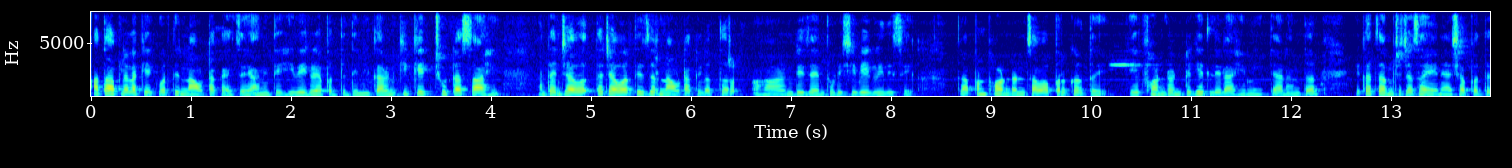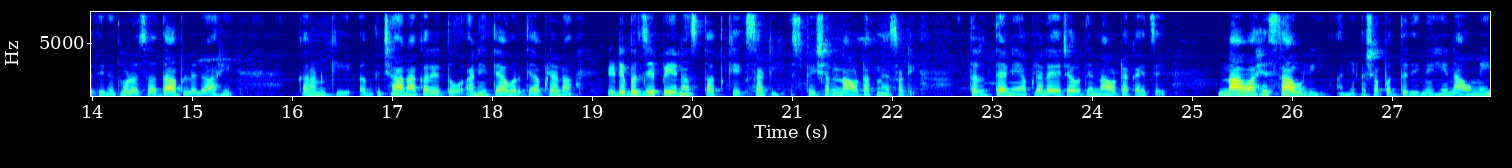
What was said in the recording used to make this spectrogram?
आता आपल्याला केकवरती नाव टाकायचं आहे आणि तेही वेगळ्या पद्धतीने कारण की केक छोटासा आहे. आणि त्यांच्यावर त्याच्यावरती जर नाव टाकलं तर डिझाईन थोडीशी वेगळी दिसेल. तर आपण फॉन्डंटचा वापर करतो आहे हे फॉन्डंट घेतलेलं आहे मी. त्यानंतर एका चमच्याच्या साह्याने अशा पद्धतीने थोडंसं दाबलेलं आहे. कारण की अगदी छान आकार येतो आणि त्यावरती आपल्याला इडेबल जे पेन असतात केकसाठी स्पेशल नाव टाकण्यासाठी तर त्याने आपल्याला याच्यावरती नाव टाकायचं. आहे नाव आहे सावली आणि अशा पद्धतीने हे नाव मी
